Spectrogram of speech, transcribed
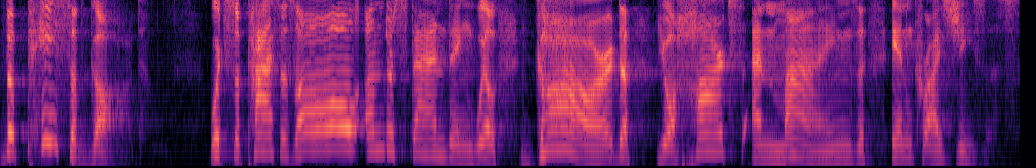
the peace of God which surpasses all understanding, will guard your hearts and minds in Christ Jesus.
